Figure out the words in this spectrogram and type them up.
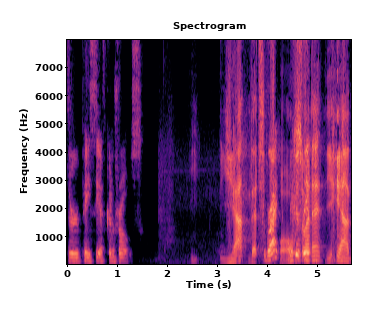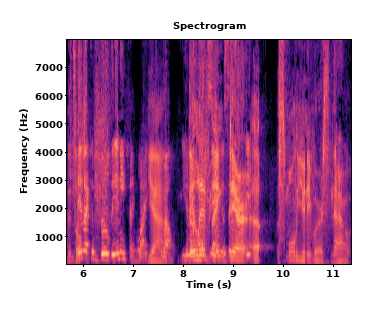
through PCF controls. Yeah, that's right. Also then, yeah, that's then also, I can build anything. Like, yeah, well, you know, they live in is their it, uh, small universe now.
